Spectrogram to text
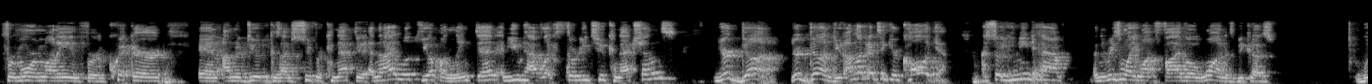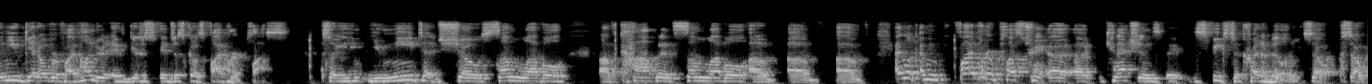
for more money and for quicker and I'm going to do it because I'm super connected. And then I look you up on LinkedIn and you have like 32 connections. You're done. You're done, dude. I'm not going to take your call again. So you need to have, and the reason why you want 501 is because when you get over 500, it just, it just goes 500 plus. So you, you need to show some level of confidence, some level of, of, of and look, I mean, 500 plus tra- uh, uh, connections speaks to credibility. So, so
